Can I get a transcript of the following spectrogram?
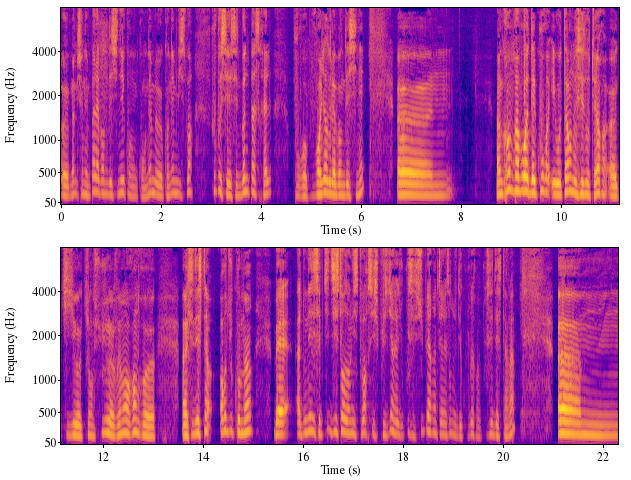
Euh, même si on n'aime pas la bande dessinée, qu'on aime, euh, qu'on aime l'histoire, je trouve que c'est une bonne passerelle pour pouvoir lire de la bande dessinée. Euh, un grand bravo à Delcourt et au talent de ses auteurs qui, qui ont su vraiment rendre, avec ces destins hors du commun, ben, à donner ces petites histoires dans l'histoire, si je puis dire. Et du coup, c'est super intéressant de découvrir euh, tous ces destins-là. Euh,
